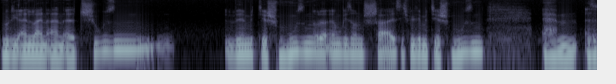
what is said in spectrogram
nur die eine Line an. Äh, Chosen will mit dir schmusen oder irgendwie so ein Scheiß. Ich will dir mit dir schmusen. Ähm, also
